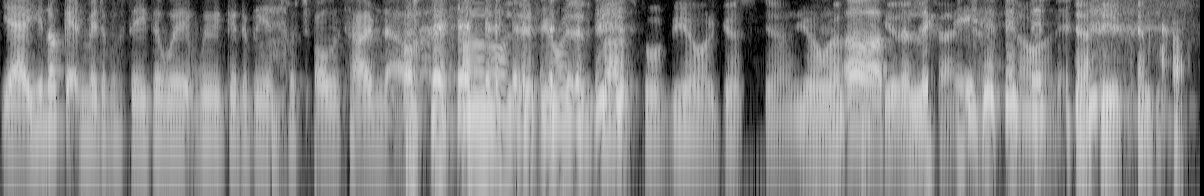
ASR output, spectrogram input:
Yeah, you're not getting rid of us either. We're, we're going to be in touch all the time now. no, no, no. If you visit Glasgow, be our guest. Yeah, you're welcome oh, absolutely. here anytime. no, yeah, you can come.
